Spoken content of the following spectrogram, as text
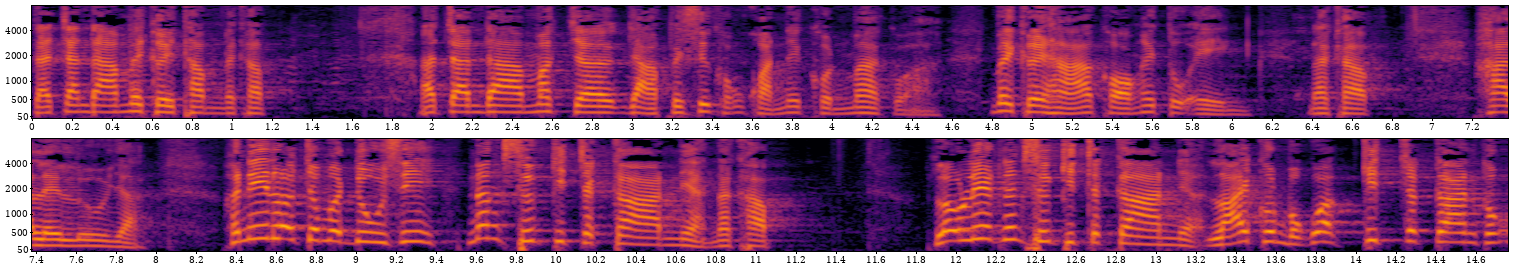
แต่อาจารย์ดาไม่เคยทำนะครับ อาจารย์ดามักจะอยากไปซื้อของขวัญให้คนมากกว่า ไม่เคยหาของให้ตัวเองนะครับฮาเลลูยาทีนี้เราจะมาดูซิหนังสือกิจการเนี่ยนะครับ เราเรียกหนังสือกิจการเนี่ยหลายคนบอกว่ากิจการของ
